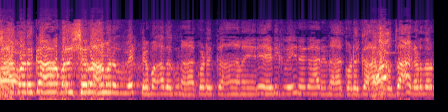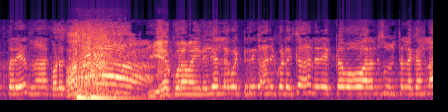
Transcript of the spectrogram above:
నా కొడుక పరశురామను పెట్టే బాధకు నా కొడుక నేనేడికి పోయిన గాని నా కొడుక జాగడ దొరకలేదు నా కొడుక. ఏ కులమైన ఎల్లగొట్టిరు కాని కొడుక నేను ఎక్క పోవాలని చూసిన కల్లా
